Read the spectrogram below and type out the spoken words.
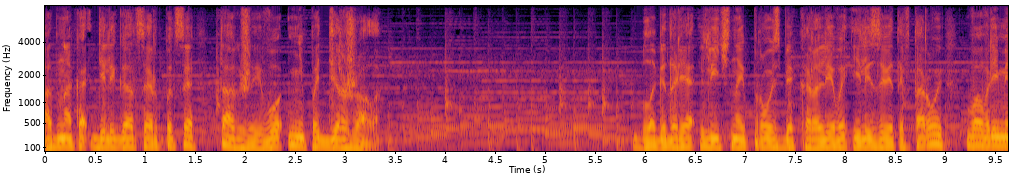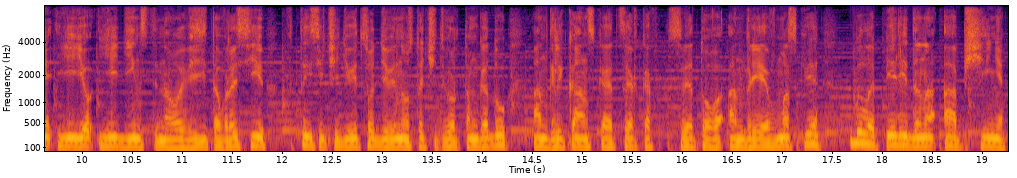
однако делегация РПЦ также его не поддержала. Благодаря личной просьбе королевы Елизаветы II во время ее единственного визита в Россию в 1994 году англиканская церковь святого Андрея в Москве была передана общине,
